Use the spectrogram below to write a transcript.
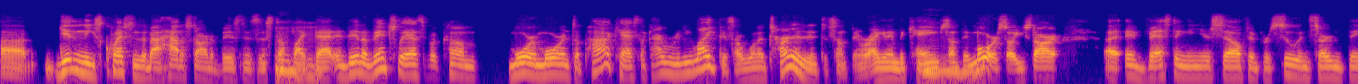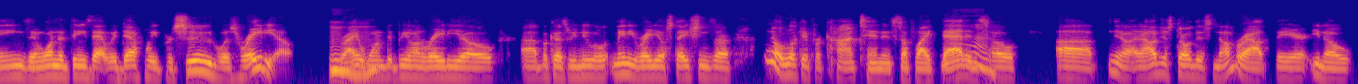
uh, getting these questions about how to start a business and stuff mm-hmm. like that. And then eventually, as it become more and more into podcasts, like I really like this, I want to turn it into something, right? And it became mm-hmm. something more. So you start uh, investing in yourself and pursuing certain things. And one of the things that we definitely pursued was radio, mm-hmm. right? Wanted to be on radio uh, because we knew many radio stations are, you know, looking for content and stuff like that. Yeah. And so, uh, you know, and I'll just throw this number out there, you know,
